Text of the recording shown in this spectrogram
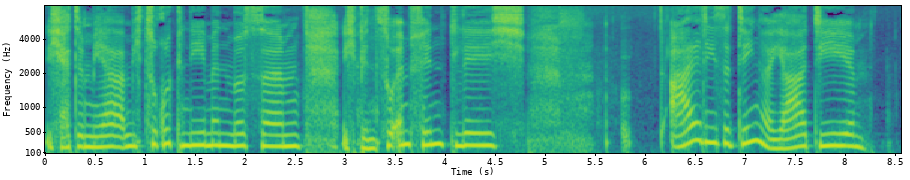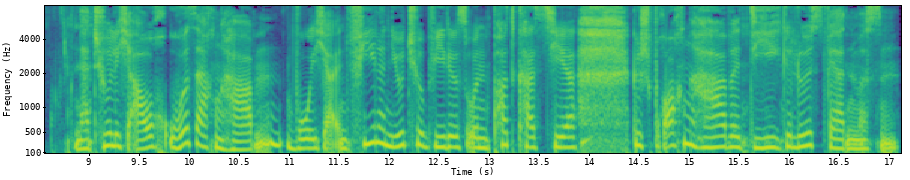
ich hätte mehr mich zurücknehmen müssen, ich bin zu empfindlich. All diese Dinge, ja, die natürlich auch Ursachen haben, wo ich ja in vielen YouTube-Videos und Podcasts hier gesprochen habe, die gelöst werden müssen.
